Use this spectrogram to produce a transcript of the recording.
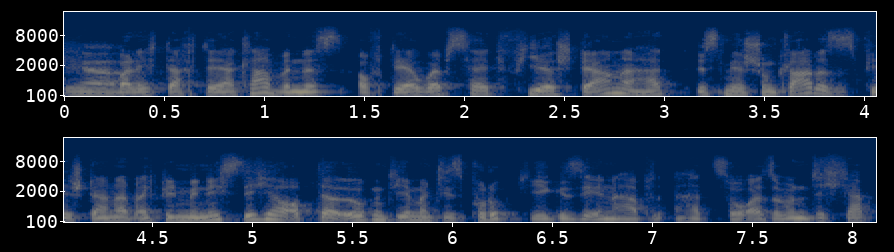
ja. weil ich dachte, ja klar, wenn das auf der Website vier Sterne hat, ist mir schon klar, dass es vier Sterne hat, aber ich bin mir nicht sicher, ob da irgendjemand dieses Produkt je gesehen hat. hat so. Also und ich habe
